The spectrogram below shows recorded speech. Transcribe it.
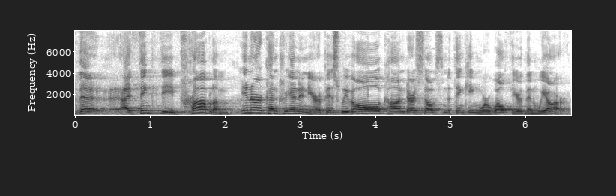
the, I think the problem in our country and in Europe is we've all conned ourselves into thinking we're wealthier than we are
